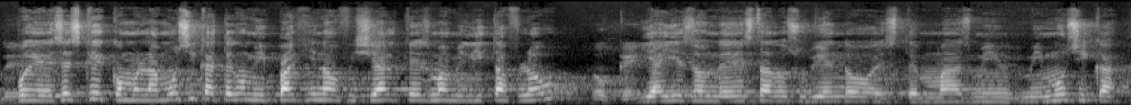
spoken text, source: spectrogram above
De, Pues es que como la música tengo mi página oficial que es Mamilita Flow Ok. y ahí es donde he estado subiendo este más mi, mi música,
